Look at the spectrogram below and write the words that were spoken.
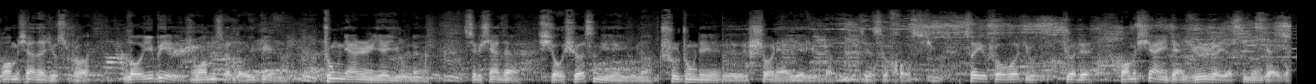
我们现在就是说，老一辈，我们说老一辈呢，中年人也有了，这个现在小学生也有了，初中的。呃，少年也有了，这是好事情。所以说，我就觉得我们献一点余热也是应该的。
